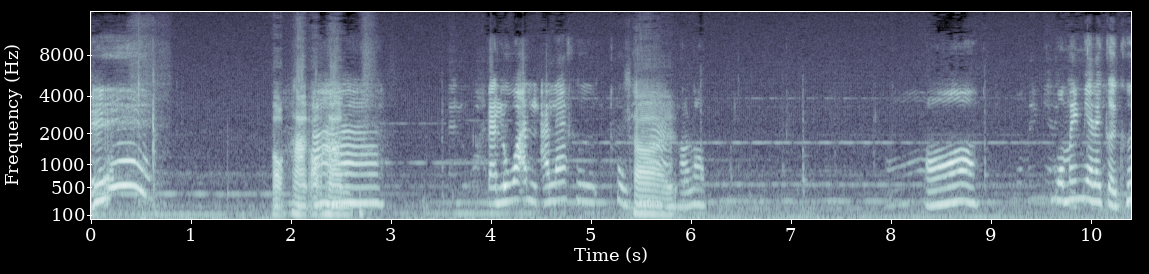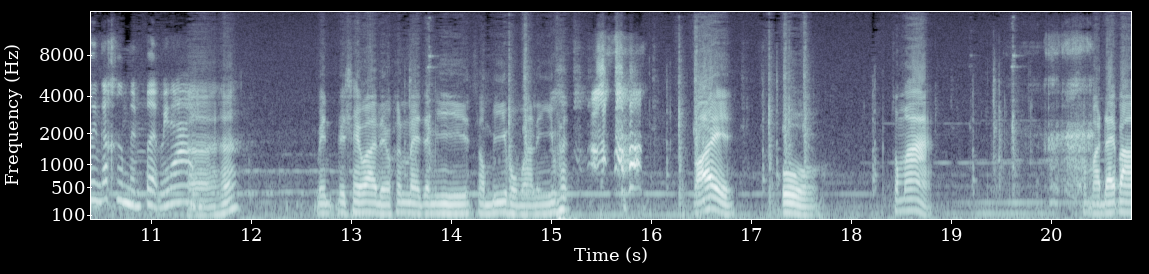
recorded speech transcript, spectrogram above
เอ๊ะออกห่างออกห่าง อ่าแต่รู้ว่าอันอันแรกคือถูกใช่ใช่ไหมเขาหรอกอ๋อ มัวไม่มีอะไรเกิดขึ้นก็คือเหมือนเปิดไม่ได้ อ่าฮะไม่ไม่ใช่ว่าเดี๋ยวข้างในจะมีซอมบี้ผมมาอะไรอย่างงี้ป่ะ ไป โอ้เข้ามาเข้ามาได้เปล่า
